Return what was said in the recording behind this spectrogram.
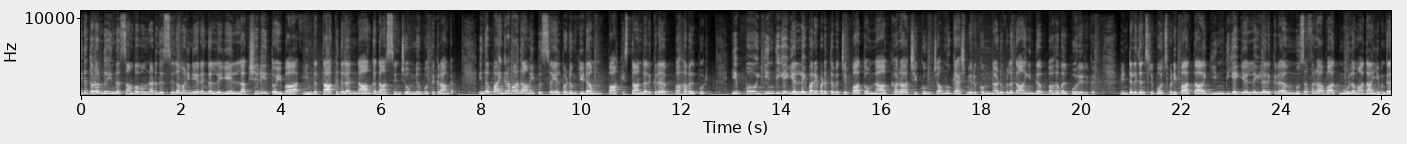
இதை தொடர்ந்து இந்த சம்பவம் நடந்து சில மணி நேரங்கள்லேயே லக்ஷரி தொய்பா இந்த தாக்குதலை நாங்கள் தான் செஞ்சோம்னு ஒத்துக்கிறாங்க. இந்த பயங்கரவாத அமைப்பு செயல்படும் இடம் பாகிஸ்தானில் இருக்கிற பஹவல்பூர். இப்போ இந்திய எல்லை வரைபடத்தை வச்சு பார்த்தோம்னா கராச்சிக்கும் ஜம்மு காஷ்மீருக்கும் நடுவில் தான் இந்த பகவல்பூர் இருக்கு. இன்டெலிஜென்ஸ் ரிப்போர்ட்ஸ் படி பார்த்தா இந்திய எல்லையில் இருக்கிற முசஃபராபாத் மூலமாக தான் இவங்க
